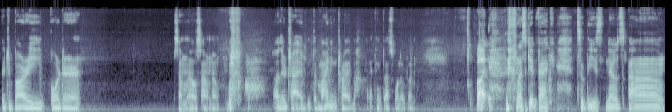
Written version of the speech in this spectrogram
the Jabari border, something else I don't know. other tribe, the mining tribe. I think that's one of them. But let's get back to these notes. Um,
